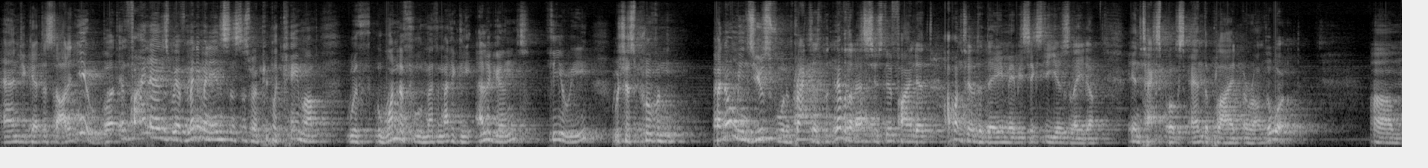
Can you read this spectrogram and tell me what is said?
and you get to start new. But in finance, we have many, many instances where people came up with a wonderful, mathematically elegant theory, which has proven by no means useful in practice, but nevertheless you still find it up until today, maybe 60 years later, in textbooks and applied around the world. Um,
